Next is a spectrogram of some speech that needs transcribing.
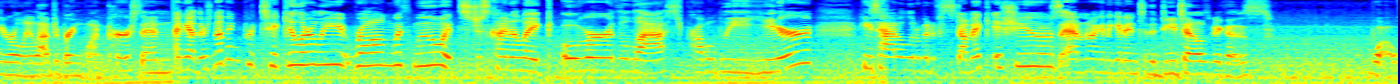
You're only allowed to bring one person. And yeah, there's nothing particularly wrong with Moo. It's just kind of like over the last probably year, he's had a little bit of stomach issues and I'm not gonna get into the details because whoa.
